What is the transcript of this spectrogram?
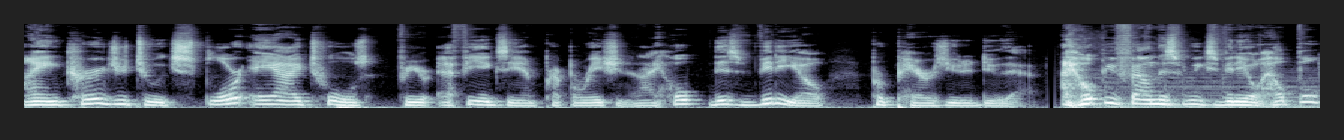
I encourage you to explore AI tools for your FE exam preparation, and I hope this video prepares you to do that. I hope you found this week's video helpful.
